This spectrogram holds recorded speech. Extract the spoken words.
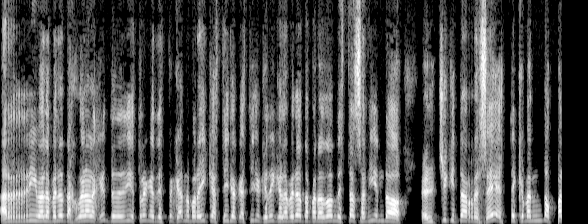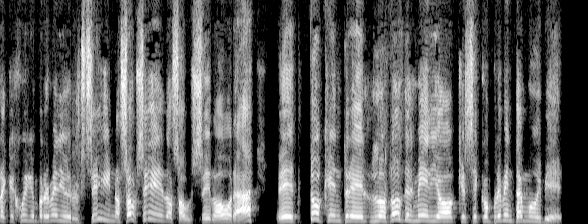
Arriba la pelota, jugará la gente de 10 trenes despejando por ahí. Castillo, Castillo que deja la pelota para dónde está saliendo el chiquita este que mandó para que jueguen por el medio. no Saucedo, Saucedo ahora. Eh, toque entre los dos del medio que se complementan muy bien.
